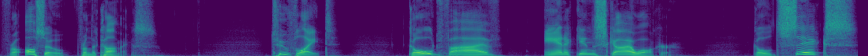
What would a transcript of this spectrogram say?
for also from the comics. Two Flight, Gold 5, Anakin Skywalker. Gold 6,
